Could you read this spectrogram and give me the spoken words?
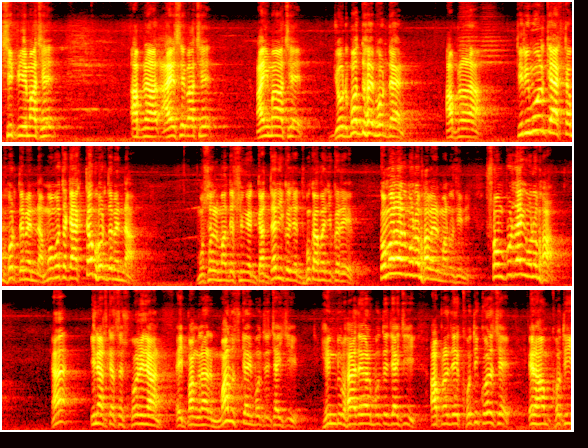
সিপিএম আছে, আপনার আইএসএফ আছে, আইমা আছে। জোটবদ্ধ হয়ে ভোট দেন। আপনারা তৃণমূলকে একটা ভোট দেবেন না, মমতাকে একটাও ভোট দেবেন না। মুসলমানদের সঙ্গে গাদ্দারি করে, ধোঁকাবাজি করে, কমলার মনোভাবের মানুষ ইনি, সাম্প্রদায়িক মনোভাব। হ্যাঁ? ইনার কাছে সরে যান। এই বাংলার মানুষকে আমি বলতে চাইছি হিন্দু ভাইদের বলতে চাইছি, আপনারা যে ক্ষতি করেছে, এরকম ক্ষতি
